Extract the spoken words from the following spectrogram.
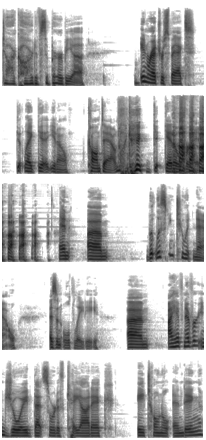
dark heart of suburbia. In retrospect get, like get, you know calm down get, get over it. And um but listening to it now as an old lady um i have never enjoyed that sort of chaotic atonal ending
